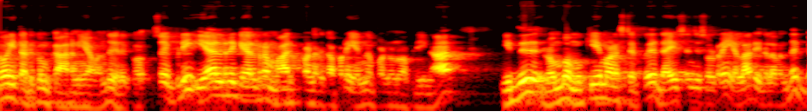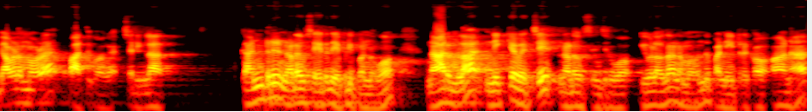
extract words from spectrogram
நோய் தடுக்கும் காரணியாக வந்து இருக்கும். ஸோ இப்படி ஏழரைக்கு ஏழரை மார்க் பண்ணதுக்கப்புறம் என்ன பண்ணணும் அப்படின்னா இது ரொம்ப முக்கியமான ஸ்டெப்பு தயவு செஞ்சு சொல்கிறேன் எல்லாரும் இதில் வந்து கவனமோட பார்த்துக்கோங்க சரிங்களா? கன்று நடவு செய்கிறது எப்படி பண்ணுவோம்? நார்மலாக நிற்க வச்சு நடவு செஞ்சுருவோம். இவ்வளோதான் நம்ம வந்து பண்ணிட்டு இருக்கோம். ஆனால்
